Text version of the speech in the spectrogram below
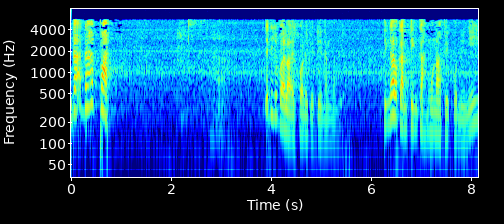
nggak dapat. Nah, jadi cobalah ikhwan yang mulia. Tinggalkan tingkah munafikun ini,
